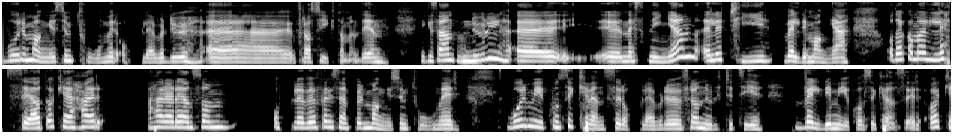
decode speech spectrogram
Hvor mange symptomer opplever du eh, fra sykdommen din? Ikke sant? Mm. Null, eh, eh, nesten ingen, eller ti, veldig mange. Og da kan man lett se at ok, her, her er det en som opplever f.eks. mange symptomer. Hvor mye konsekvenser opplever du fra null til ti? Veldig mye konsekvenser. Ok,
